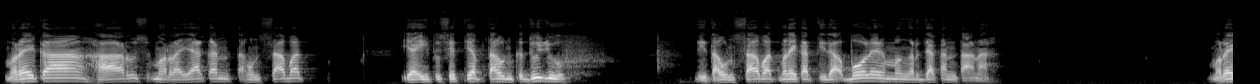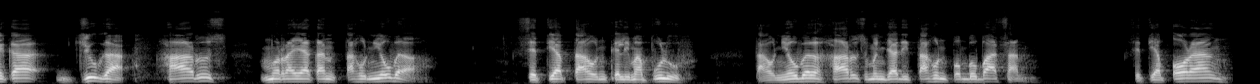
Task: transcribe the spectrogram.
Mereka harus merayakan tahun sabat yaitu setiap tahun ketujuh. Di tahun sabat mereka tidak boleh mengerjakan tanah. Mereka juga harus merayakan tahun Yobel. Setiap tahun ke-50, tahun Yobel harus menjadi tahun pembebasan. Setiap orang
